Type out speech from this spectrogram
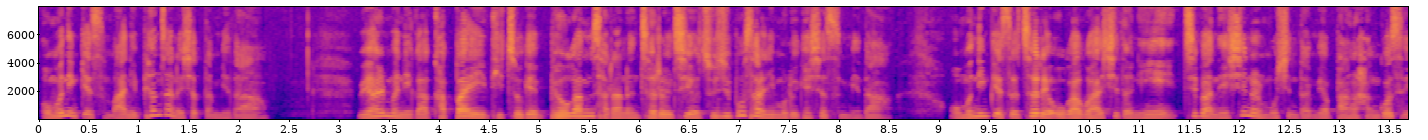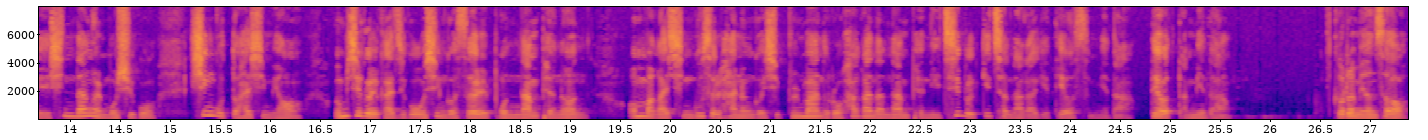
어머님께서 많이 편찮으셨답니다. 외할머니가 갓바위 뒤쪽에 벼감사라는 절을 지어 주지보살님으로 계셨습니다. 어머님께서 절에 오가고 하시더니 집안에 신을 모신다며 방 한 곳에 신당을 모시고 신굿도 하시며 음식을 가지고 오신 것을 본 남편은 엄마가 신굿을 하는 것이 불만으로 화가 난 남편이 집을 끼쳐 나가게 되었습니다. 되었답니다. 그러면서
